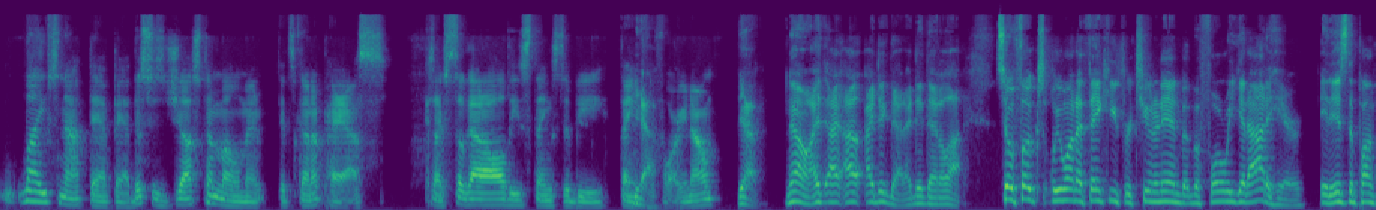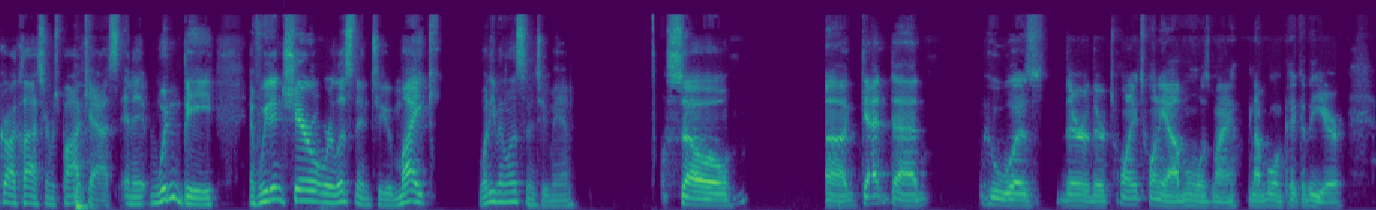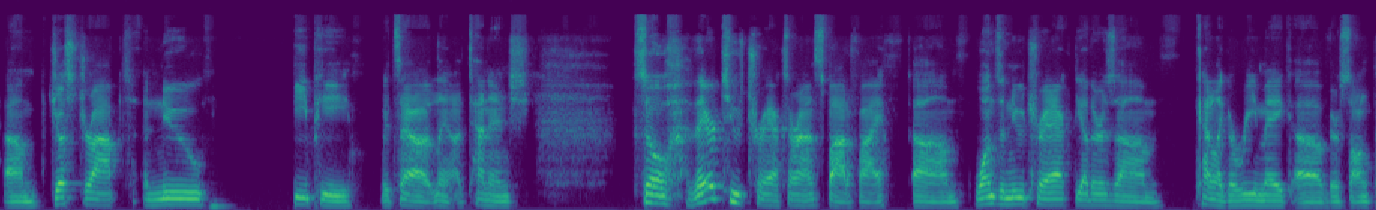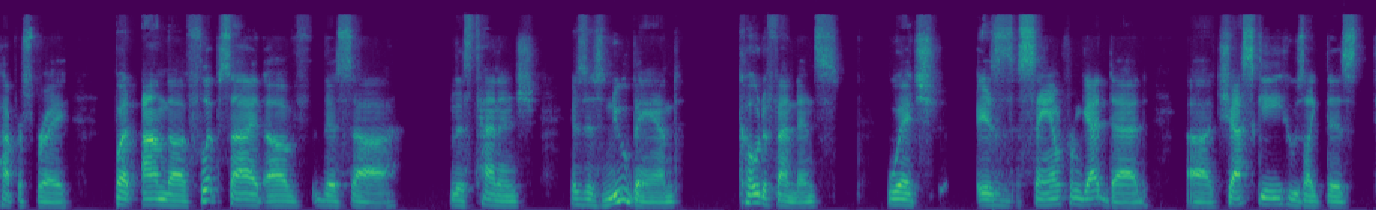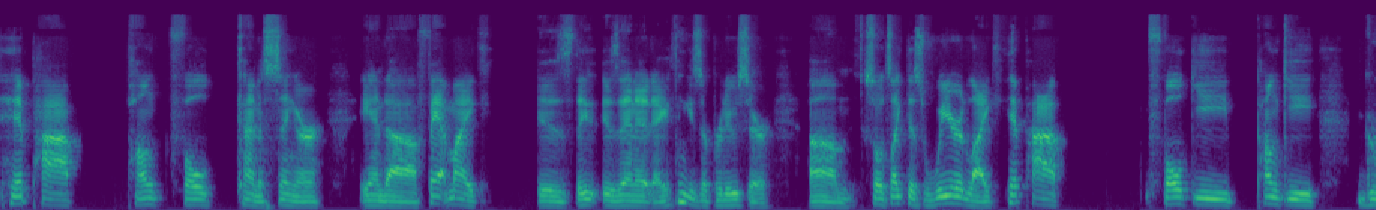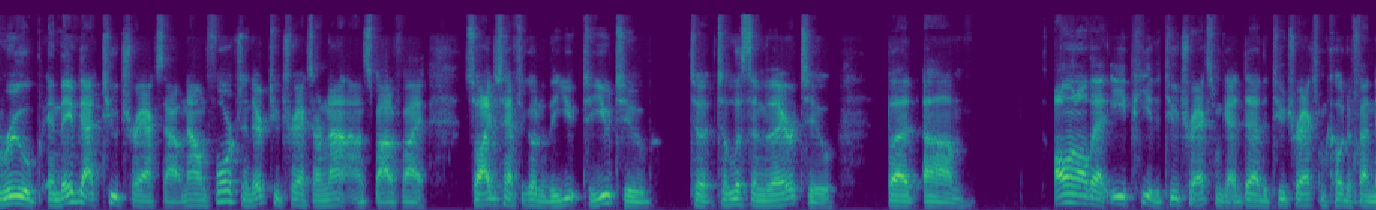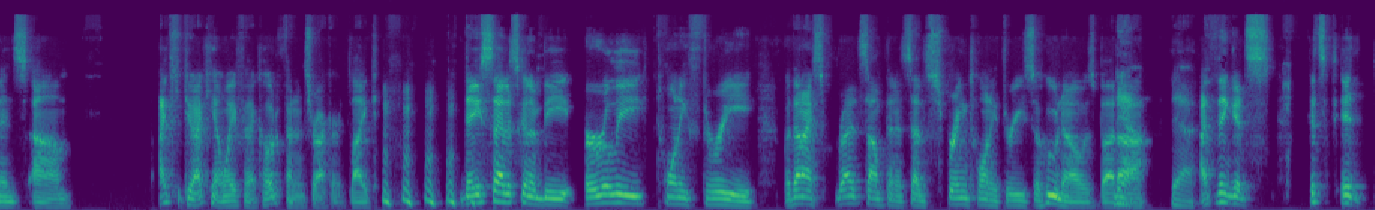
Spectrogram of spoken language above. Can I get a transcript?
life's not that bad. This is just a moment. It's gonna pass because I've still got all these things to be thankful yeah. for, you know? Yeah. No, I, I I dig that. I did that a lot. So, folks, we want to thank you for tuning in. But before we get out of here, it is the Punk Rock Classrooms podcast, and it wouldn't be if we didn't share what we're listening to. Mike, what have you been listening to, man? So uh, Get Dead, who was their their 2020 album, was my number one pick of the year. Um, just dropped a new EP. It's a, you know, a 10 inch. So their two tracks are on Spotify. Um, one's a new track, the other's um, kind of like a remake of their song Pepper Spray. But on the flip side of this uh, this 10 inch is this new band, Co-Defendants, which is Sam from Get Dead, uh, Ceschi, who's like this hip hop punk folk kind of singer, and uh, Fat Mike is is in it. I think he's a producer. Um, so it's like this weird like hip hop, folky, punky group, and they've got two tracks out now. Unfortunately, their two tracks are not on Spotify, so I just have to go to the to YouTube to to listen to their two. But um, all in all, that EP, the two tracks from Get Dead, the two tracks from Co-Defendants, um, I dude, I can't wait for that Co-Defendants record. Like they said it's going to be early 23, but then I read something that said spring 23, so who knows? But yeah, uh, yeah, I think it's it's it.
